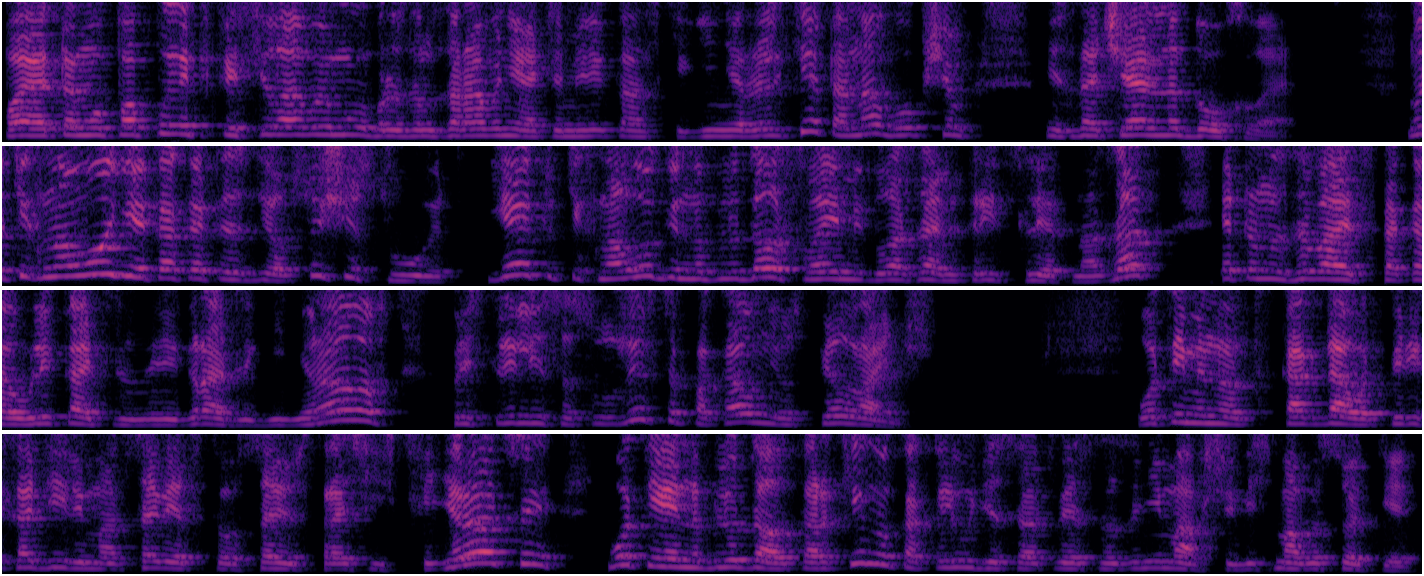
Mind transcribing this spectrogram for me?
Поэтому попытка силовым образом заровнять американский генералитет, она, в общем, изначально дохлая. Но технология, как это сделать, существует. Я эту технологию наблюдал своими глазами 30 лет назад. Это называется такая увлекательная игра для генералов «Пристрели сослуживца, пока он не успел раньше». Вот именно когда вот переходили мы от Советского Союза к Российской Федерации, вот я и наблюдал картину, как люди, соответственно, занимавшие весьма высокие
